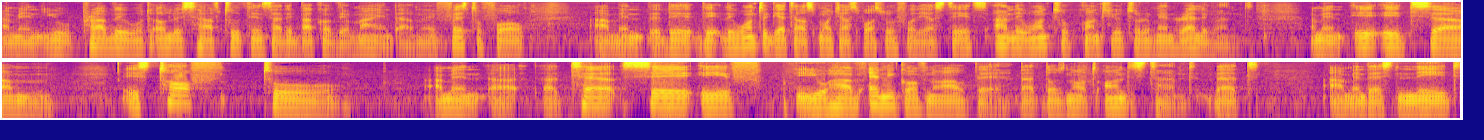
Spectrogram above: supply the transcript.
I mean, you probably would always have two things at the back of your mind. I mean, first of all, I mean, they, they, they want to get as much as possible for their states, and they want to continue to remain relevant. I mean, it, it's, um, it's tough to I mean, uh, uh, tell, say if you have any governor out there that does not understand that I mean, there's need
